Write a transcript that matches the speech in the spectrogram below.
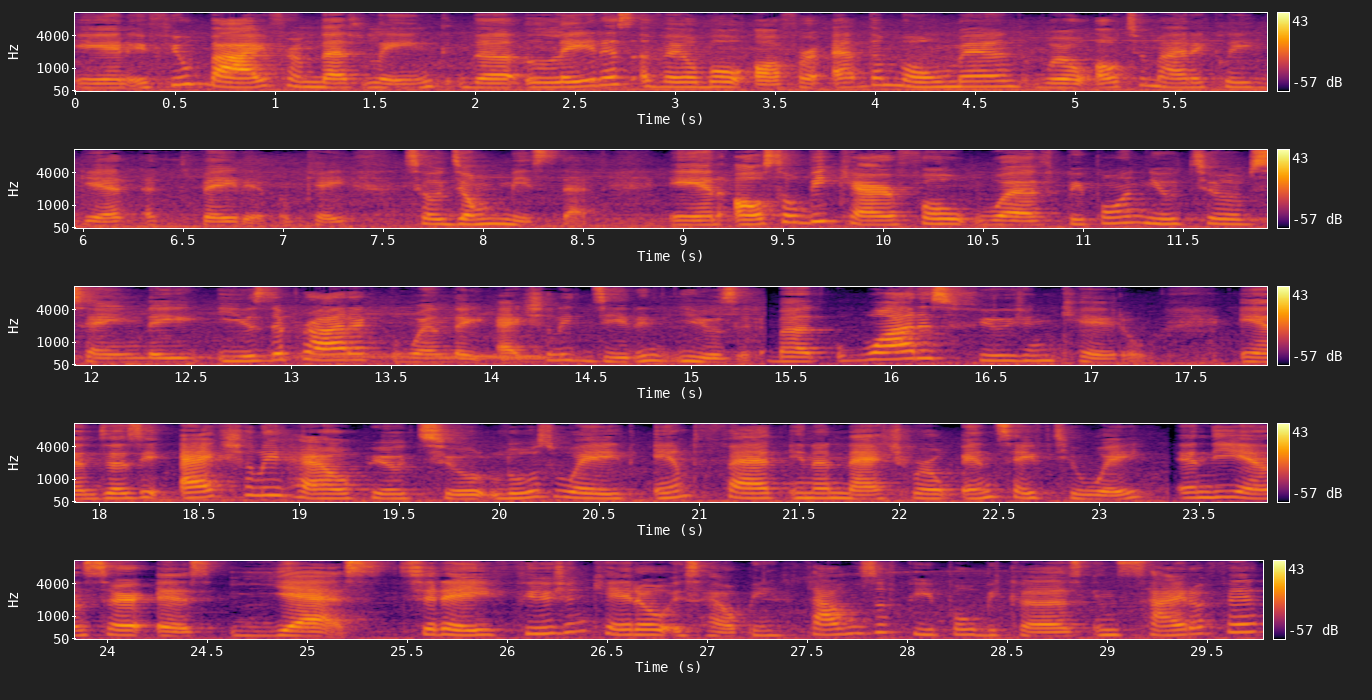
and if you buy from that link the latest available offer at the moment will automatically get activated okay so don't miss that and also be careful with people on YouTube saying they use the product when they actually didn't use it. But what is Fusion Keto? And does it actually help you to lose weight and fat in a natural and safety way? And the answer is yes. Today, Fusion Keto is helping thousands of people because inside of it,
